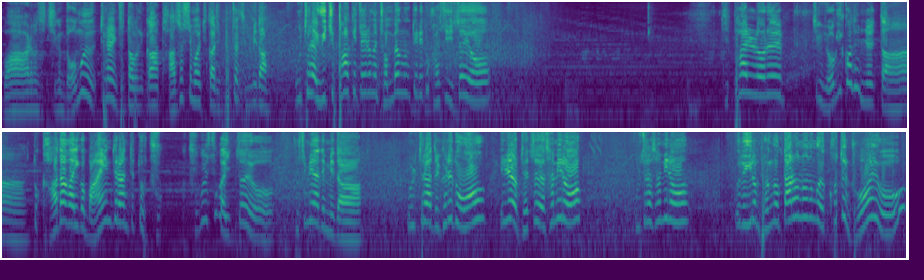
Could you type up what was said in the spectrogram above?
와 이러면서 지금 너무 테란이 좋다 보니까 5시 멀티까지 펼쳐줍니다. 울트라의 위치 파악했죠? 이러면 전병력들이 또 갈 수 있어요 Defiler를 지금 여기 있거든요 일단. 또 가다가 이거 mine들한테 또 죽, 죽을 수가 있어요. 조심해야 됩니다. 울트라들 그래도 1업 됐어요 3일업. 울트라 3일업. 그래도 이런 병력 따로 노는 거에 커튼 좋아요.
